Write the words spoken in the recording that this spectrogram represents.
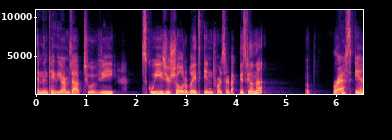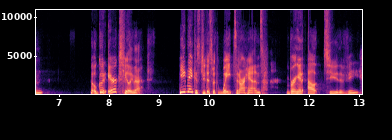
And then take the arms out to a V. Squeeze your shoulder blades in towards center back. You guys feeling that? Press in. Oh, good. Eric's feeling that. He'd make us do this with weights in our hands. Bring it out to the V.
